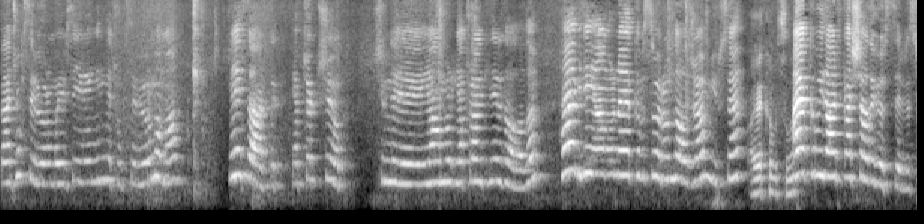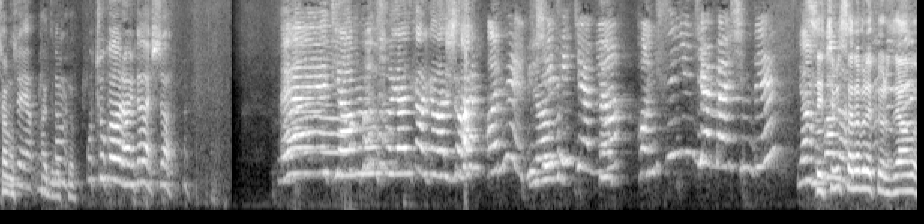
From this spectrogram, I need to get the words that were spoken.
ben çok seviyorum bu elbiseyi. Rengini de çok seviyorum ama neyse artık. Yapacak bir şey yok. Şimdi yağmur yaprakları da alalım. Ha bir de Yağmur'un ayakkabısı var onu da alacağım Yüksel. Ayakkabısını. Ayakkabıyı da artık aşağıda gösteririz. Şimdi Tamam, şey yapmayın. hadi tamam. bakalım. O çok ağır arkadaşlar. Evet Yağmur'un odasına geldik arkadaşlar. Anne bir Ya- şey diyeceğim ya. Ha. Hangisini giyeceğim ben şimdi? Yağmur, Seçimi vallahi- sana bırakıyoruz Yağmur.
